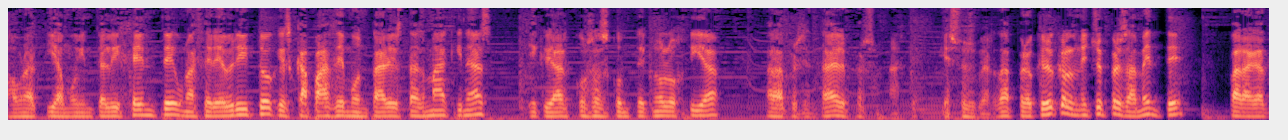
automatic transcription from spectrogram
a una tía muy inteligente, una cerebrito, que es capaz de montar estas máquinas y crear cosas con tecnología para presentar el personaje. Eso es verdad. Pero creo que lo han hecho expresamente para,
